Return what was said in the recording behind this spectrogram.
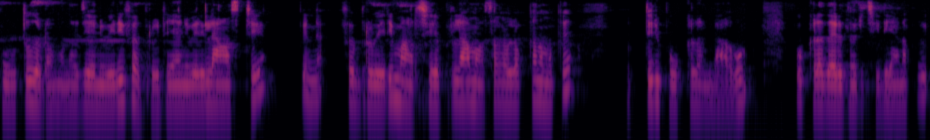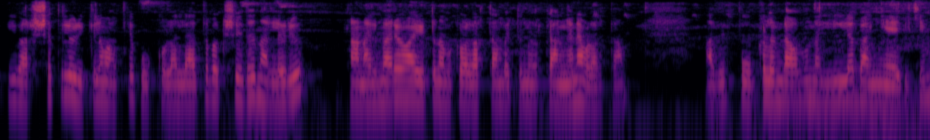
പൂത്ത് തുടങ്ങുന്നത്. ജനുവരി ഫെബ്രുവരി ജനുവരി ലാസ്റ്റ് പിന്നെ ഫെബ്രുവരി മാർച്ച് ഏപ്രിൽ ആ മാസങ്ങളിലൊക്കെ നമുക്ക് ഒത്തിരി പൂക്കളുണ്ടാകും. പൂക്കൾ തരുന്ന ഒരു ചെടിയാണ്. അപ്പോൾ ഈ വർഷത്തിൽ വർഷത്തിലൊരിക്കൽ മാത്രമേ പൂക്കുള്ളൂ. അല്ലാത്ത പക്ഷെ ഇത് നല്ലൊരു തണൽ മരമായിട്ട് നമുക്ക് വളർത്താൻ പറ്റുന്നവർക്ക് അങ്ങനെ വളർത്താം. അതിൽ പൂക്കളുണ്ടാകുമ്പോൾ നല്ല ഭംഗിയായിരിക്കും.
